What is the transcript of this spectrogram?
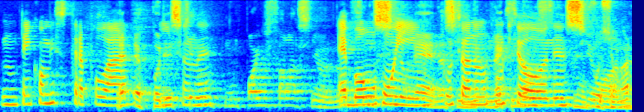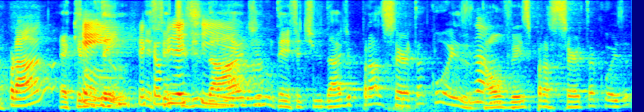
não tem como extrapolar. É, é por isso, que né? não, não pode falar assim, ó. não É bom ou ruim, é, assim, funciona ou não é que funciona. Não funciona. funciona pra. É que Quem? não tem Pra que efetividade, objetivo? não tem efetividade para certa coisa. Exato. Talvez para certa coisa,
